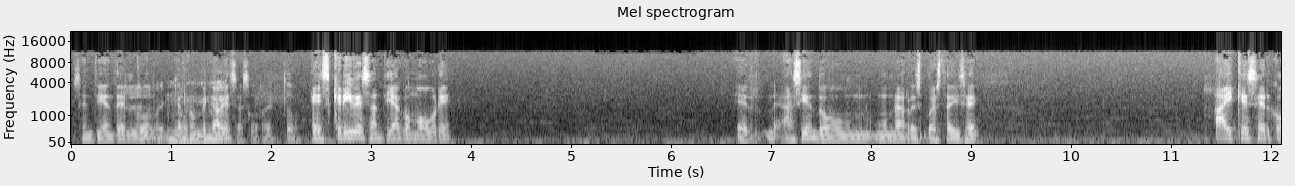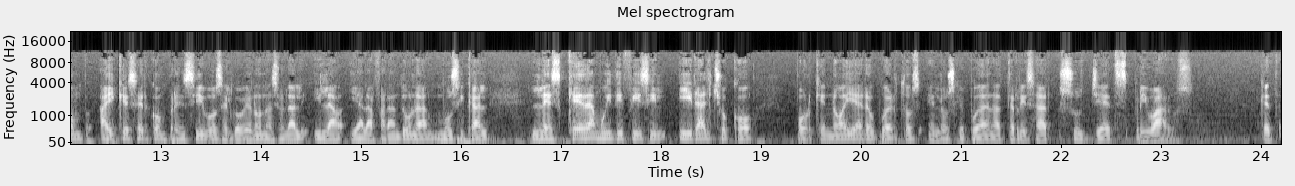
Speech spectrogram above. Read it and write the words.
¿Se entiende el, Correcto. el rompecabezas? Correcto. Escribe Santiago Moure haciendo un- una respuesta, dice, hay que, ser hay que ser comprensivos, el gobierno nacional y, la, y a la farándula musical les queda muy difícil ir al Chocó porque no hay aeropuertos en los que puedan aterrizar sus jets privados. Que t-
